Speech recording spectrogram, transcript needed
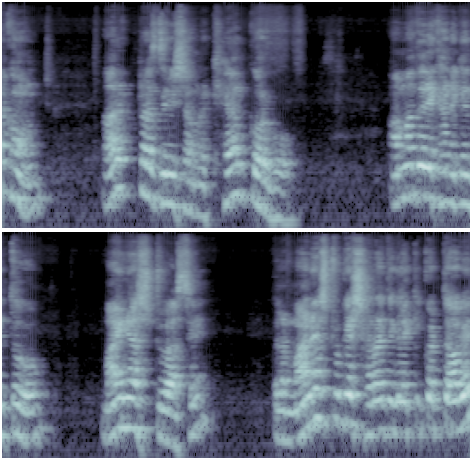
এখন আরেকটা জিনিস আমরা খেয়াল করব। আমাদের এখানে কিন্তু মাইনাস টু আছে। তাহলে মাইনাস টুকে সরাতে গেলে কি করতে হবে?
